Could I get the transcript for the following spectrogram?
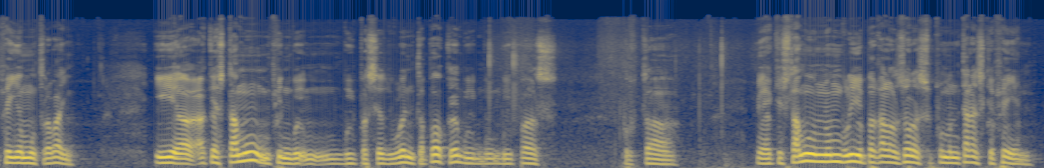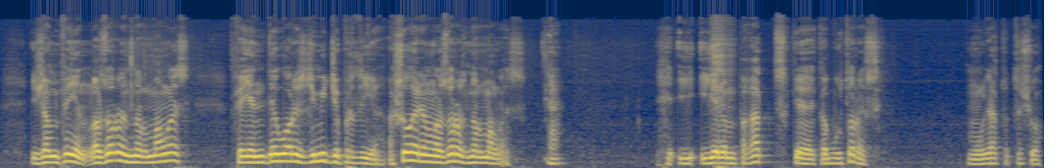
fèiem el treball. I a, aquest amo, en fi, vull, vull passar dolent a poc, eh? vull, vull pas portar... I aquest amo no em volia pagar les hores suplementàries que feien. I ja em feien, les hores normals feien 10 hores i mitja per dia. Això eren les hores normals. Ah i, i eren pagats que, que 8 hores, tot això.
